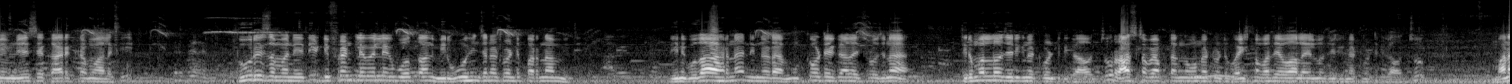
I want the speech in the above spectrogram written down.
మేము చేసే కార్యక్రమాలకి టూరిజం అనేది డిఫరెంట్ లెవెల్లోకి పోతుంది. మీరు ఊహించినటువంటి పరిణామం ఇది. దీనికి ఉదాహరణ నిన్నడ ముక్కోటి ఏకాదశి రోజున తిరుమలలో జరిగినటువంటిది కావచ్చు రాష్ట్ర వ్యాప్తంగా ఉన్నటువంటి వైష్ణవ దేవాలయంలో జరిగినటువంటిది కావచ్చు. మన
